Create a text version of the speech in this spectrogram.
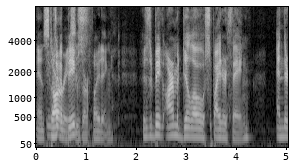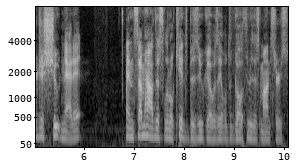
and star like a big races are fighting. There's a big armadillo spider thing, and they're just shooting at it. And somehow this little kid's bazooka was able to go through this monster's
